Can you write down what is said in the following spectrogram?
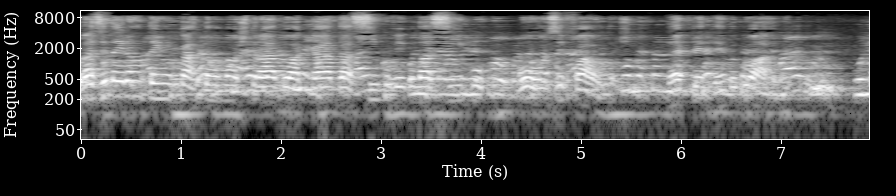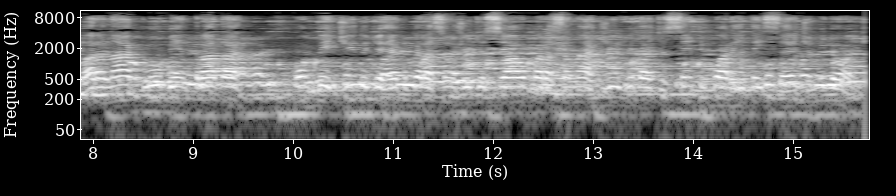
Brasileirão tem um cartão mostrado a cada 5,5 ou 11 faltas, dependendo do árbitro. Paraná Clube entrada com pedido de recuperação judicial para sanar dívida de 147 milhões.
